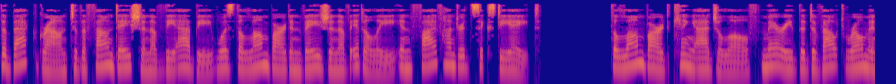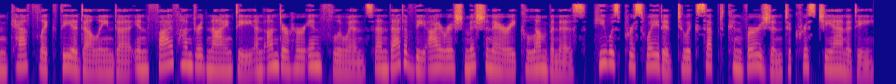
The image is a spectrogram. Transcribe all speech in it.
The background to the foundation of the abbey was the Lombard invasion of Italy in 568. The Lombard king Agilulf married the devout Roman Catholic Theodelinda in 590 and under her influence and that of the Irish missionary Columbanus, he was persuaded to accept conversion to Christianity.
